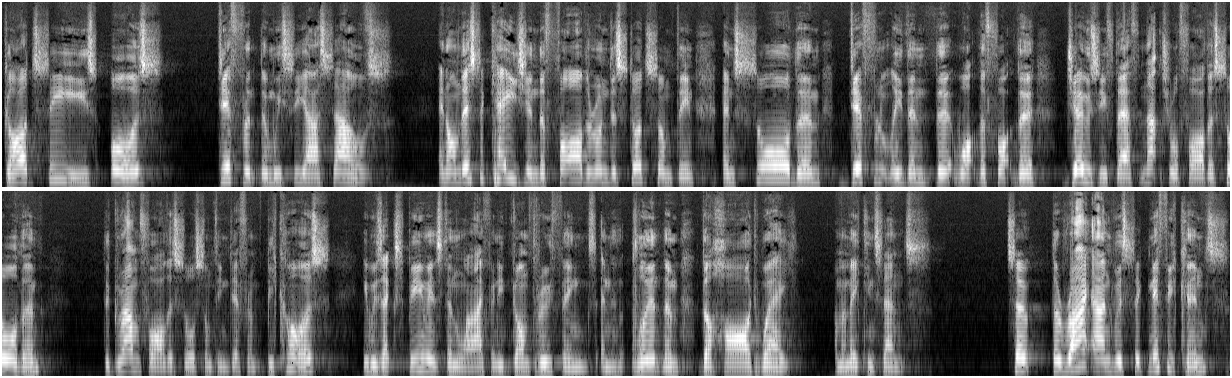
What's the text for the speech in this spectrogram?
God sees us different than we see ourselves. And on this occasion, the father understood something and saw them differently than the, what the, the Joseph, their natural father, saw them. The grandfather saw something different because he was experienced in life and he'd gone through things and learnt them the hard way. Am I making sense? So the right hand was significant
